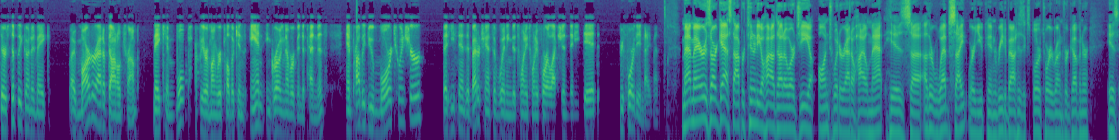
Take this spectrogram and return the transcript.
they're simply going to make a martyr out of Donald Trump, make him more popular among Republicans and in growing number of independents, and probably do more to ensure that he stands a better chance of winning the 2024 election than he did before the indictment. Matt Mayer is our guest. OpportunityOhio.org on Twitter at Ohio Matt. His uh, other website where you can read about his exploratory run for governor is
